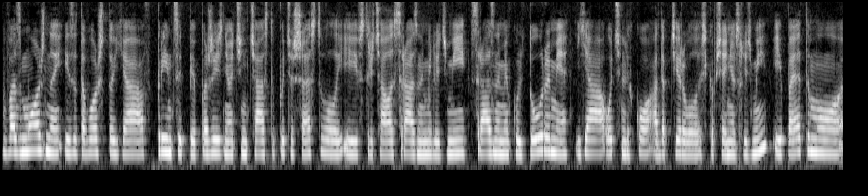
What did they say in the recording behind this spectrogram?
возможно, из-за того, что я, в принципе, по жизни очень часто путешествовала и встречалась с разными людьми, с разными культурами, я очень легко адаптировалась к общению с людьми, и поэтому,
